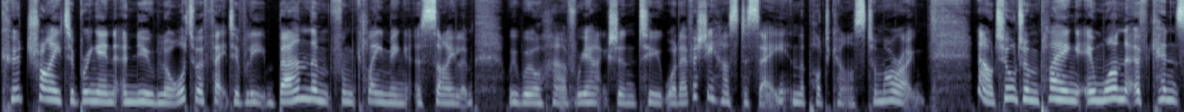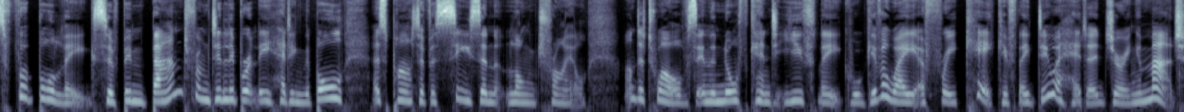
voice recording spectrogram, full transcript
could try to bring in a new law to effectively ban them from claiming asylum. We will have reaction to whatever she has to say in the podcast tomorrow. Now, children playing in one of Kent's football leagues have been banned from deliberately heading the ball as part of a season long trial. Under 12s in the North Kent Youth League will give away a free kick if they do a header during a match.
